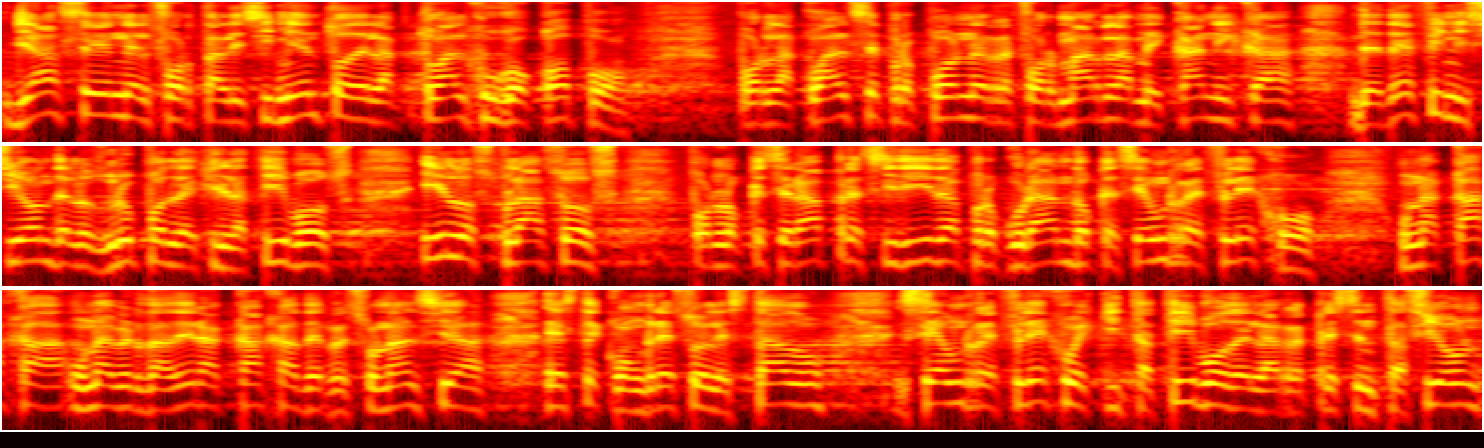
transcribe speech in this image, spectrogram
yace en el fortalecimiento del actual jugocopo, por la cual se propone reformar la mecánica de definición de los grupos legislativos y los plazos, por lo que será presidida procurando que sea un reflejo, una caja, una verdadera caja de resonancia este Congreso del Estado, sea un reflejo equitativo de la representación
